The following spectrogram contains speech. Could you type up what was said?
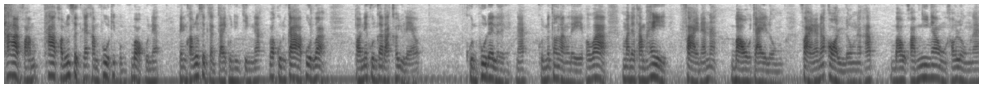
ถ้าความถ้าความรู้สึกและคำพูดที่ผมบอกคุณเนี่ย เป็นความรู้สึกจากใจคุณจริง ๆ นะ ว่าคุณกล้าพูดว่า ตอนนี้คุณก็รักเขาอยู่แล้ว คุณพูดได้เลยนะ คุณไม่ต้องลังเล เพราะว่ามันจะทำให้ ฝ่ายนั้นอะเบาใจลง ฝ่ายนั้นอะอ่อนลงนะครับ เบาความงี่เง่าของเขาลงนะ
